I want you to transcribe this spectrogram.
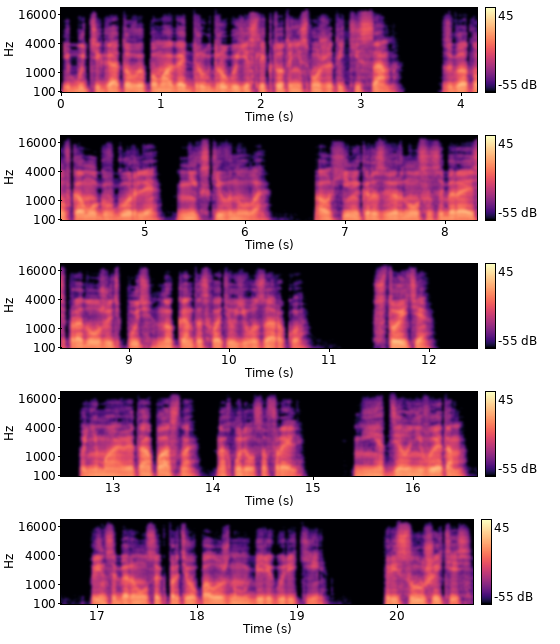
и будьте готовы помогать друг другу, если кто-то не сможет идти сам». Сглотнув комок в горле, Никс кивнула. Алхимик развернулся, собираясь продолжить путь, но Канта схватил его за руку. «Стойте!» «Понимаю, это опасно», — нахмурился Фрель. «Нет, дело не в этом». Принц обернулся к противоположному берегу реки. «Прислушайтесь».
